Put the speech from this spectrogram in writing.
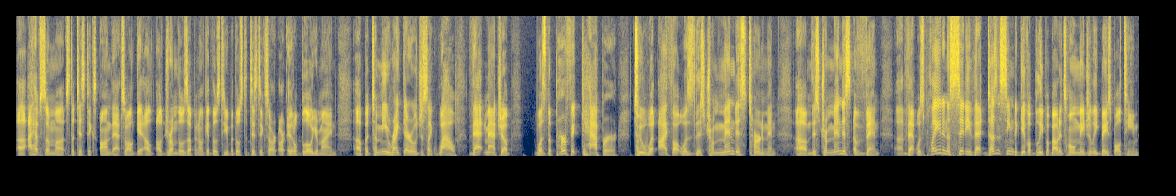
Uh, I have some uh, statistics on that, so I'll get I'll, I'll drum those up and I'll get those to you. But those statistics are, are it'll blow your mind. Uh, but to me, right there, it was just like, wow, that matchup was the perfect capper to what I thought was this tremendous tournament, um, this tremendous event uh, that was played in a city that doesn't seem to give a bleep about its home Major League Baseball team,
